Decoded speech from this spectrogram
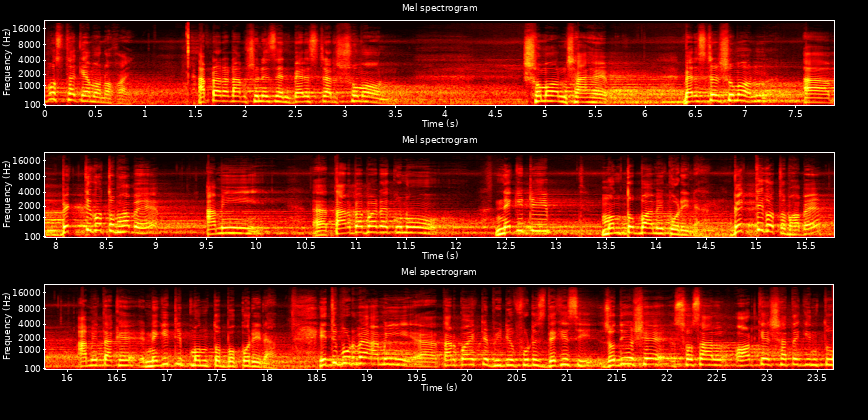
অবস্থা কেমন হয়? আপনারা নাম শুনেছেন ব্যারিস্টার সুমন সুমন সাহেব। ব্যারিস্টার সুমন ব্যক্তিগতভাবে আমি তার ব্যাপারে কোনো নেগেটিভ মন্তব্য আমি করি না। ব্যক্তিগতভাবে আমি তাকে নেগেটিভ মন্তব্য করি না। ইতিপূর্বে আমি তার কয়েকটা ভিডিও ফুটেজ দেখেছি, যদিও সে সোশ্যাল ওয়ার্কের সাথে কিন্তু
